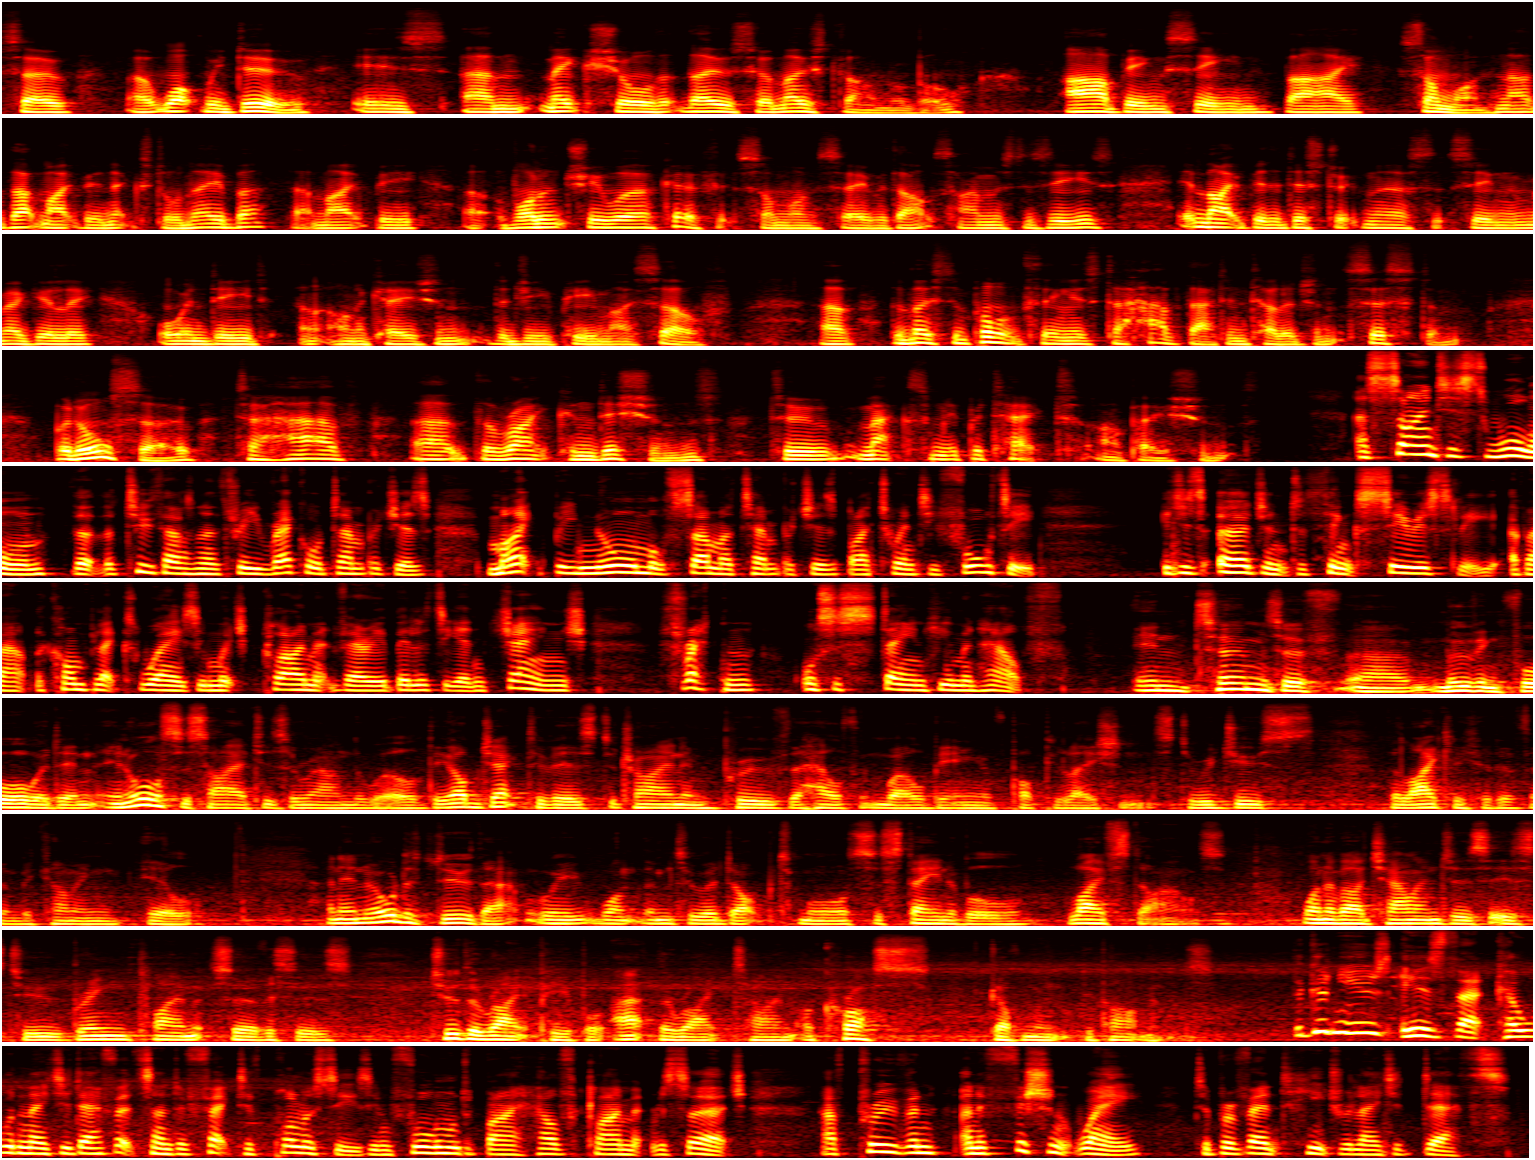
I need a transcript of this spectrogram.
So uh, what we do is um, make sure that those who are most vulnerable are being seen by someone. Now that might be a next door neighbour, that might be a voluntary worker if it's someone say with Alzheimer's disease, it might be the district nurse that's seeing them regularly or indeed on occasion the GP myself. Uh, the most important thing is to have that intelligent system but also to have uh, the right conditions to maximally protect our patients. As scientists warn that the 2003 record temperatures might be normal summer temperatures by 2040, it is urgent to think seriously about the complex ways in which climate variability and change threaten or sustain human health. In terms of uh, moving forward in, in all societies around the world, the objective is to try and improve the health and well-being of populations, to reduce the likelihood of them becoming ill. And in order to do that, we want them to adopt more sustainable lifestyles. One of our challenges is to bring climate services to the right people at the right time across government departments. The good news is that coordinated efforts and effective policies informed by health climate research have proven an efficient way to prevent heat related deaths.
